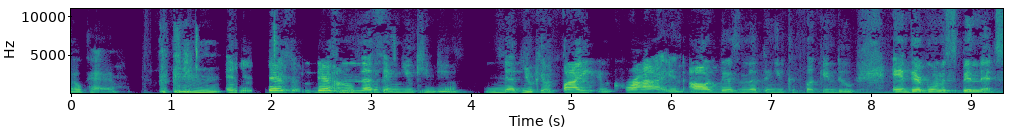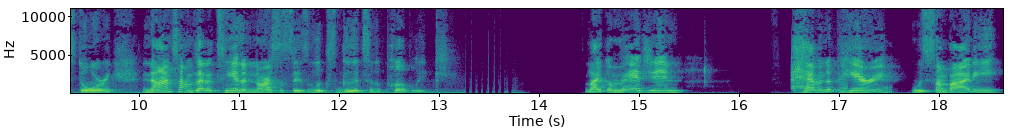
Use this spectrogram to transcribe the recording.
Okay. and there's there's Yeah, I don't think nothing you can do. No, you can fight and cry and all. There's nothing you can fucking do, and they're going to spin that story. Nine times out of ten, a narcissist looks good to the public. Like imagine having a parent with somebody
